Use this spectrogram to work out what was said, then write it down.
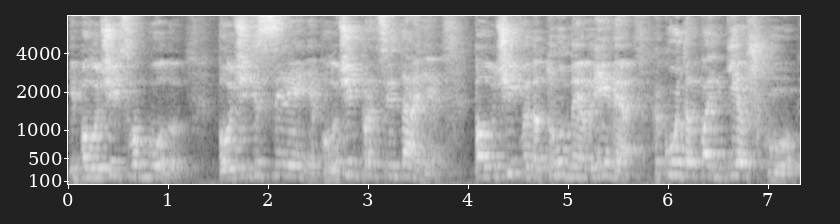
и получить свободу. получить исцеление, получить процветание, получить в это трудное время какую-то поддержку,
